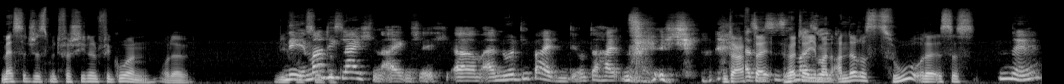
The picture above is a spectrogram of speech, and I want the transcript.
Messages mit verschiedenen Figuren oder wie nee, immer die gleichen eigentlich. Ähm, äh, nur die beiden, die unterhalten sich. Und darf also da, hört da jemand so anderes zu oder ist das? Nee,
